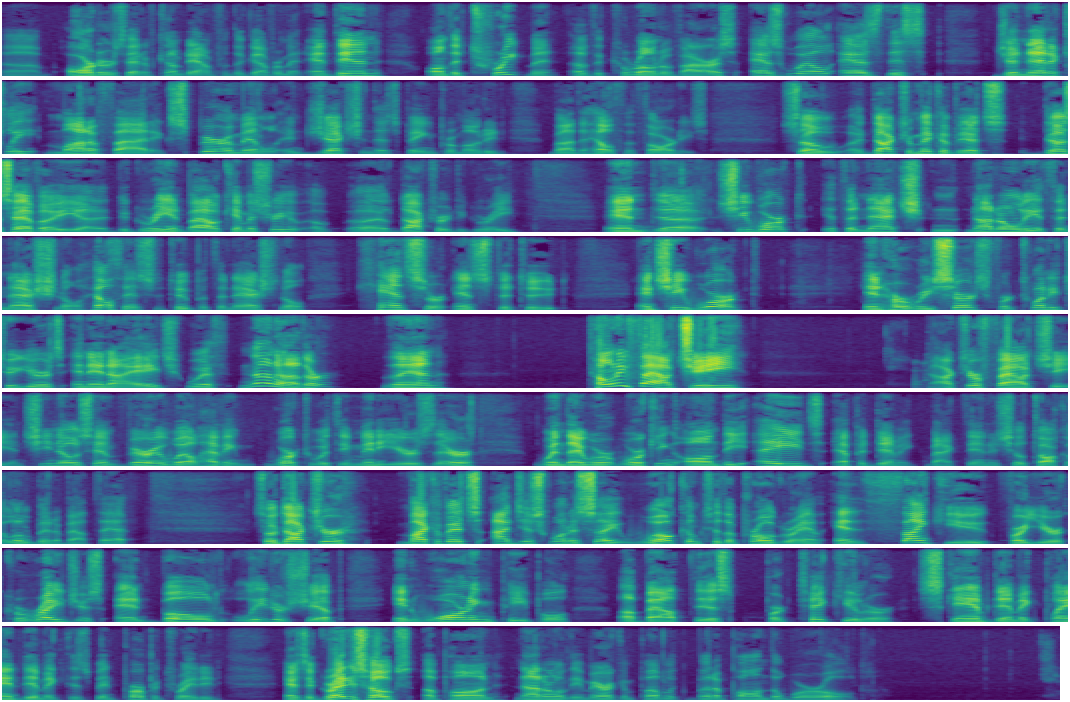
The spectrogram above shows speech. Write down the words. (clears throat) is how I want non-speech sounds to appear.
uh, orders that have come down from the government, and then on the treatment of the coronavirus, as well as this genetically modified experimental injection that's being promoted by the health authorities. So, uh, Dr. Mikovits does have a uh, degree in biochemistry, a, a doctorate degree, and uh, she worked at the nat- not only at the National Health Institute but the National Cancer Institute, and she worked in her research for 22 years in NIH with none other than Tony Fauci. Dr. Fauci, and she knows him very well, having worked with him many years there when they were working on the AIDS epidemic back then, and she'll talk a little bit about that. So, Dr. Mikovits, I just want to say welcome to the program and thank you for your courageous and bold leadership in warning people about this particular scamdemic, pandemic that's been perpetrated as the greatest hoax upon not only the American public, but upon the world.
